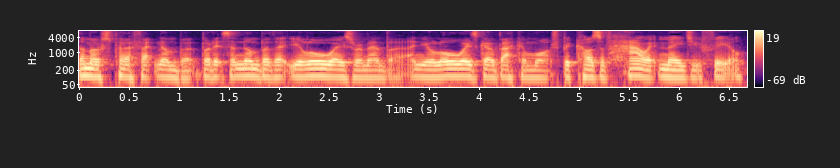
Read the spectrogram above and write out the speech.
the most perfect number, but it's a number that you'll always remember and you'll always go back and watch because of how it made you feel.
